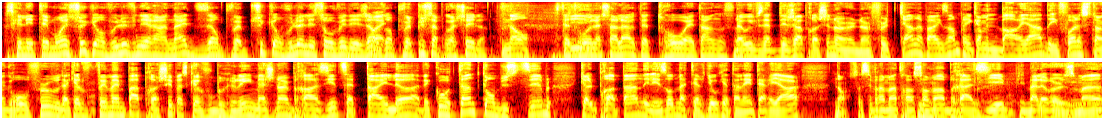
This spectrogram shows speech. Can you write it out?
Parce que les témoins, ceux qui ont voulu venir en aide, disaient on pouvait, ceux qui ont voulu aller sauver des gens, Ouais. on pouvait plus s'approcher là. Non. C'était trop, la chaleur était trop intense. Ben oui, vous êtes déjà approché d'un d'un feu de camp, là, par exemple. Il y a comme une barrière, des fois, là, c'est un gros feu laquelle vous pouvez même pas approcher parce que vous brûlez. Imaginez un brasier de cette taille-là avec autant de combustible que le propane et les autres matériaux qui est à l'intérieur. Non, ça s'est vraiment transformé en brasier, puis malheureusement...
